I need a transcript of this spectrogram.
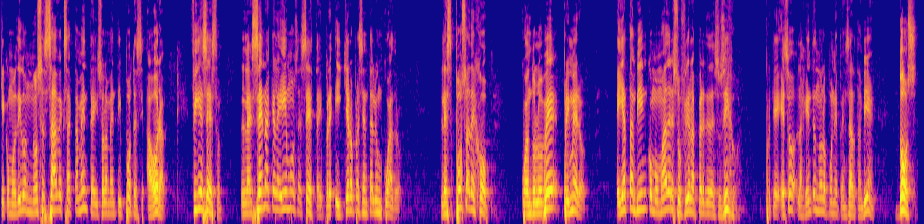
que como digo, no se sabe exactamente, hay solamente hipótesis. Ahora, fíjese eso, la escena que leímos es esta y, y quiero presentarle un cuadro. La esposa de Job, cuando lo ve primero, ella también como madre sufrió la pérdida de sus hijos, porque eso la gente no lo pone a pensar también. Dos,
